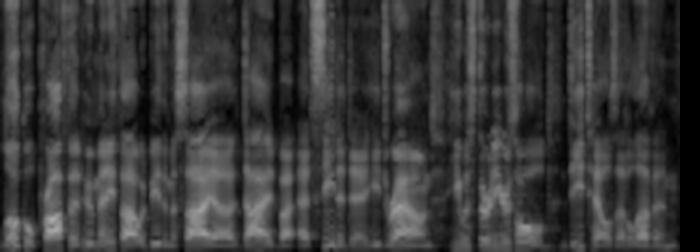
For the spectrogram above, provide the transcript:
local prophet who many thought would be the Messiah died by, at sea today. He drowned. He was 30 years old. Details at 11.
